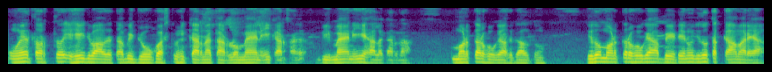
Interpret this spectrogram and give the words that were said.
ਉਹਨੇ ਤੁਰਤ ਇਹੀ ਜਵਾਬ ਦਿੱਤਾ ਵੀ ਜੋ ਕੁਛ ਤੁਸੀਂ ਕਰਨਾ ਕਰ ਲਓ, ਮੈਂ ਨਹੀਂ ਕਰ ਸਕਦਾ ਵੀ ਮੈਂ ਨਹੀਂ ਇਹ ਹੱਲ ਕਰਦਾ। ਮੁਨਕਰ ਹੋ ਗਿਆ ਉਸ ਗੱਲ ਤੋਂ। ਜਦੋਂ ਮੁਨਕਰ ਹੋ ਗਿਆ, ਬੇਟੇ ਨੂੰ ਜਦੋਂ ਧੱਕਾ ਮਾਰਿਆ,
